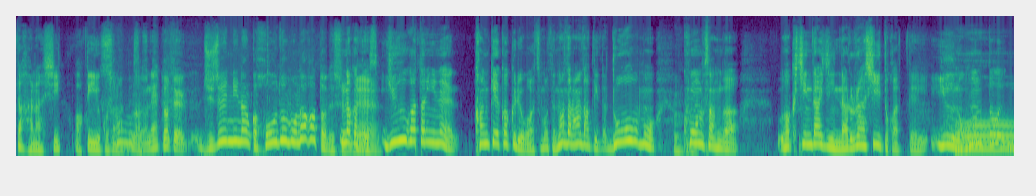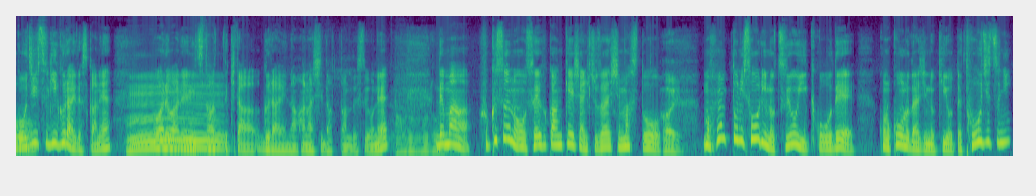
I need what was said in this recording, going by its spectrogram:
た話っていうことなんですよね。だって、事前になんか報道もなかったですよね。なかったです。夕方にね、関係閣僚が集まって、なんだなんだって言ったら、どうも河野さんが、ワクチン大臣になるらしいとかっていうの、本当5時過ぎぐらいですかね。我々に伝わってきたぐらいな話だったんですよね。で、まあ、複数の政府関係者に取材しますと、はい、まあ、本当に総理の強い意向で、この河野大臣の起用って当日に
